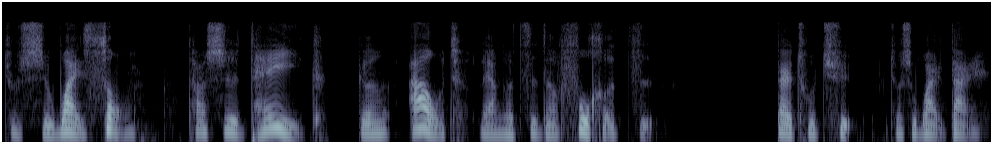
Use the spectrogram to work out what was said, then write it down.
就是外送，它是 take 跟 out 两个字的复合字，带出去就是外带。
